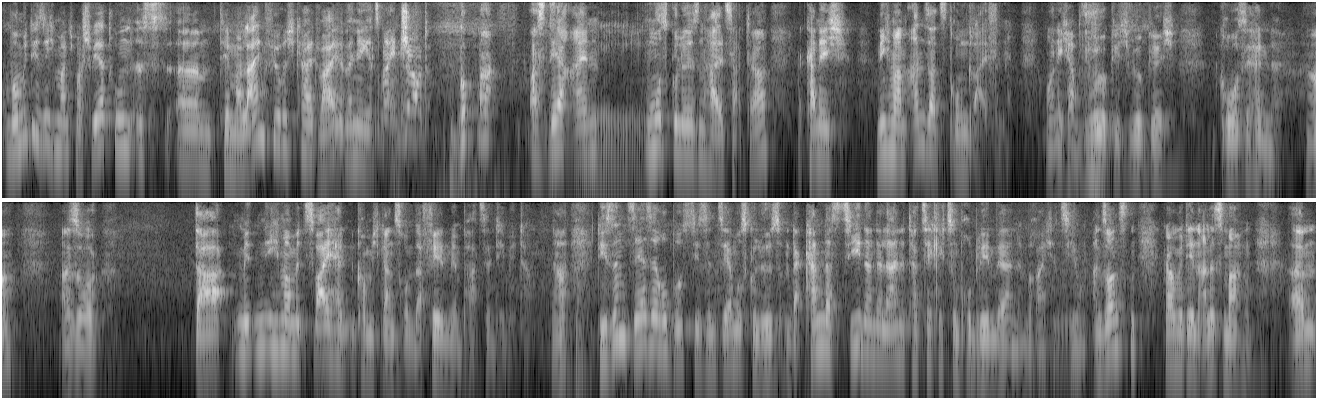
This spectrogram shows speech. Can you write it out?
Womit die sich manchmal schwer tun, ist ähm, Thema Leinführigkeit, weil, wenn ihr jetzt mal hinschaut, guckt mal, was der einen muskulösen Hals hat. Ja? Da kann ich nicht mal im Ansatz drum greifen. Und ich habe wirklich, wirklich große Hände. Ja? Also da mit, nicht mal mit zwei Händen komme ich ganz rum, da fehlen mir ein paar Zentimeter. Ja? Die sind sehr, sehr robust, die sind sehr muskulös und da kann das Ziehen an der Leine tatsächlich zum Problem werden im Bereich Erziehung. Ansonsten kann man mit denen alles machen. Ähm,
